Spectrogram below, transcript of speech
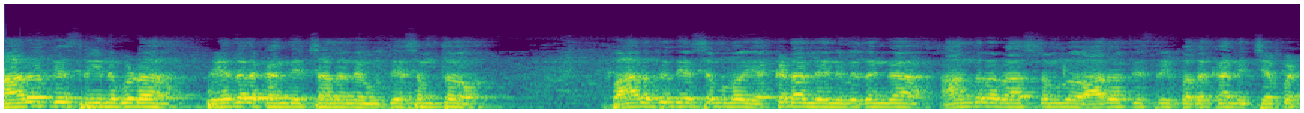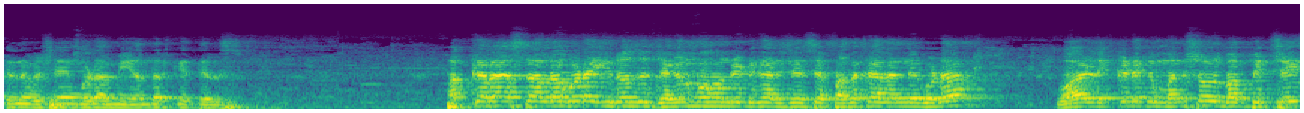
ఆరోగ్యశ్రీని కూడా పేదలకు అందించాలనే ఉద్దేశంతో భారతదేశంలో ఎక్కడా లేని విధంగా ఆంధ్ర రాష్ట్రంలో ఆరోగ్యశ్రీ పథకాన్ని చేపట్టిన విషయం కూడా మీ అందరికీ తెలుసు. పక్క రాష్ట్రాల్లో కూడా ఈరోజు జగన్మోహన్ రెడ్డి గారు చేసే పథకాలన్నీ కూడా వాళ్ళు ఇక్కడికి మనుషులను పంపించి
